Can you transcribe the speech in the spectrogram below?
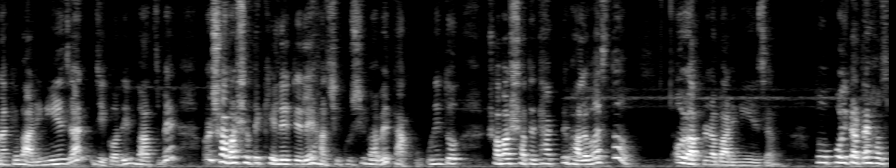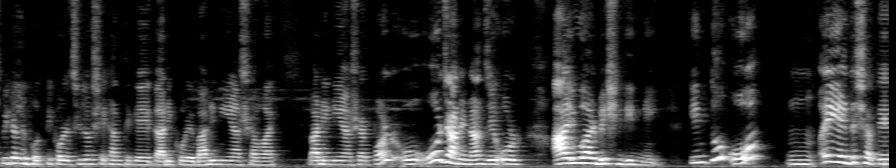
ওনাকে বাড়ি নিয়ে যান, যে কদিন বাঁচবে ওই সবার সাথে খেলে টেলে, হাসি খুশিভাবে থাকুক। উনি তো সবার সাথে থাকতে ভালোবাসতো, ওর আপনারা বাড়ি নিয়ে যান। তো কলকাতায় হসপিটালে ভর্তি করেছিল, সেখান থেকে গাড়ি করে বাড়ি নিয়ে আসা হয়। বাড়ি নিয়ে আসার পর ও ও জানে না যে ওর আয়ু আর বেশি দিন নেই। কিন্তু ও এই এদের সাথে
